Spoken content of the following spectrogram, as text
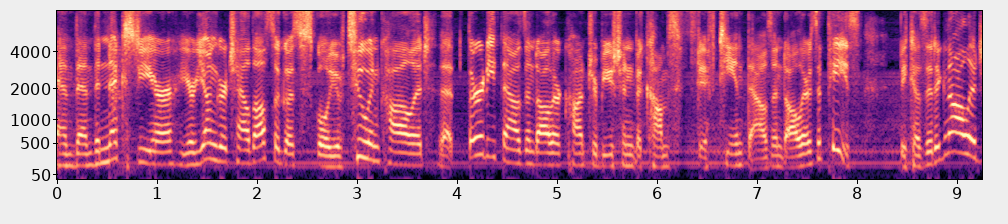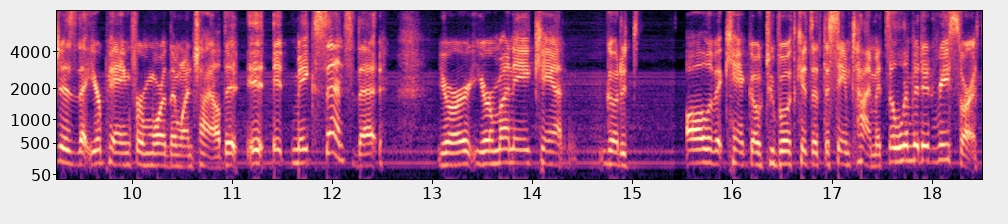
And then the next year, your younger child also goes to school. You have two in college. That $30,000 contribution becomes $15,000 apiece because it acknowledges that you're paying for more than one child. It, it, it makes sense that your your money can't go to all of it can't go to both kids at the same time. It's a limited resource.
